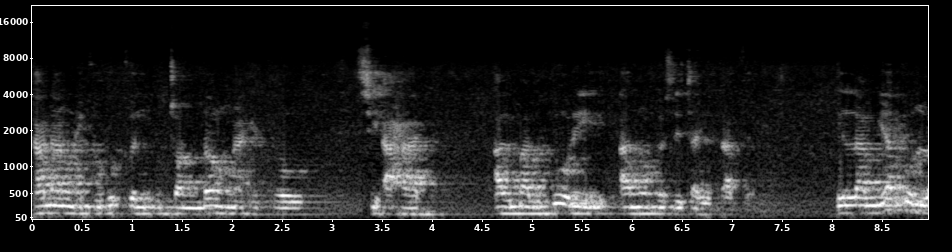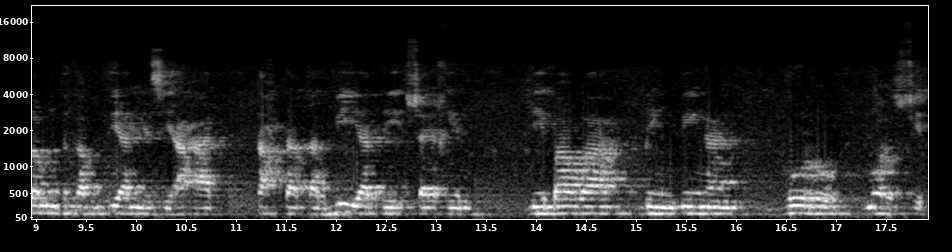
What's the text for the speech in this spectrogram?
kana dikudukeun ku condongna itu si ahad al madhkuri anu geus dicaritakeun. Illam yakun lamun tekabutian si ahad tahta tarbiyati syekhin di bawah bimbingan guru mursyid.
